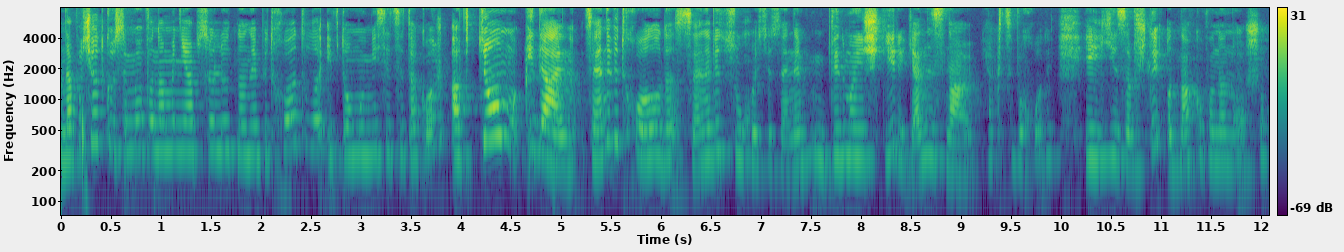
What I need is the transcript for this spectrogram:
На початку зими вона мені абсолютно не підходила, і в тому місяці також. А в цьому ідеально. Це не від холода, це не від сухості, це не від моєї шкіри. Я не знаю, як це виходить. Я її завжди однаково наношу.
